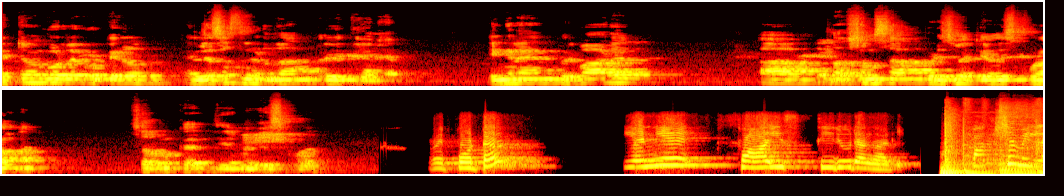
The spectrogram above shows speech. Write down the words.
ഏറ്റവും കൂടുതൽ കുട്ടികൾ എൽ എസ് എസ് നേടുന്ന ഒരു വിദ്യാലയം. ഇങ്ങനെ ഒരുപാട് പ്രശംസ പിടിച്ചു പറ്റിയ ഒരു സ്കൂളാണ് Cherumukku G M L school reporter N A Faiz Tirurangadi. പക്ഷമില്ല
